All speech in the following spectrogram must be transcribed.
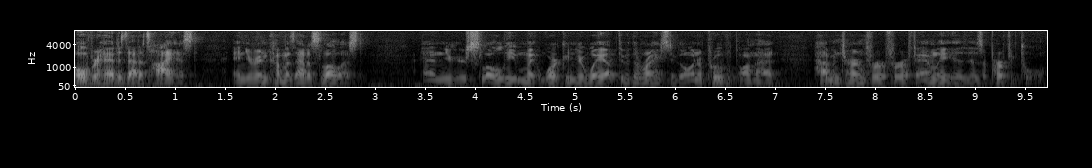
overhead is at its highest and your income is at its lowest, and you're slowly working your way up through the ranks to go and improve upon that, having term for for a family is, is a perfect tool,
